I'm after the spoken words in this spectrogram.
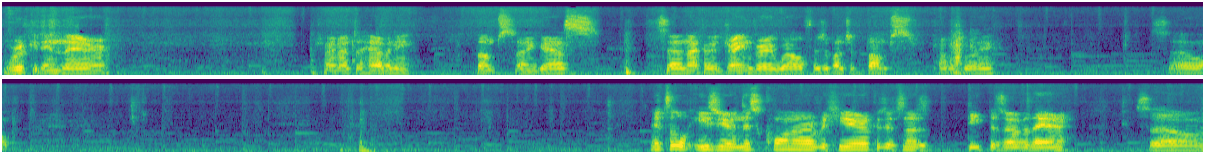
work it in there. Try not to have any bumps, I guess. So I'm not going to drain very well if there's a bunch of bumps, probably. So It's a little easier in this corner over here because it's not as deep as over there. So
